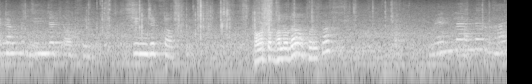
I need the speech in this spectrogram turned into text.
এটা জিঞ্জার টফি জিঞ্জার টফি খাবারটা ভালো না ওখানকার? মেনল্যান্ডের ভাই।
